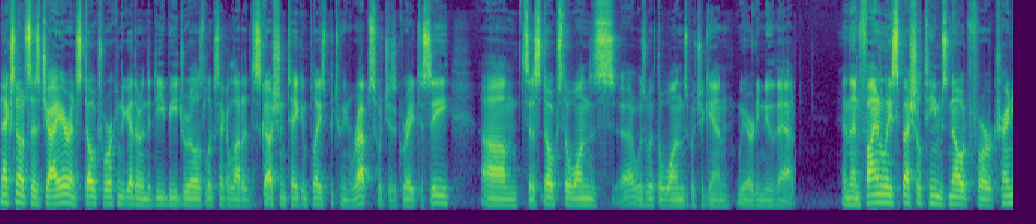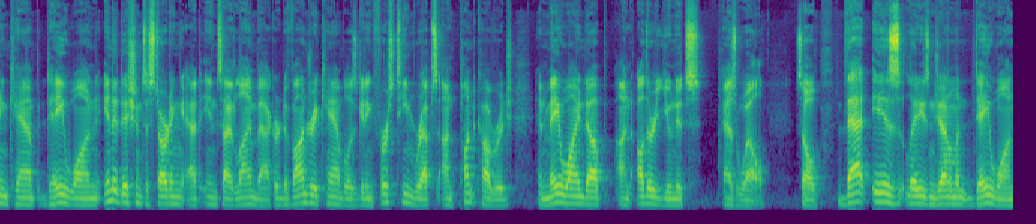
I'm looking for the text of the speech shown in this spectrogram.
Next note says Jaire and Stokes working together in the DB drills. Looks like a lot of discussion taking place between reps, which is great to see. Um, says Stokes the ones uh, was with the ones, which again we already knew that. And then finally, special teams note for training camp day one. In addition to starting at inside linebacker, De'Vondre Campbell is getting first team reps on punt coverage and may wind up on other units as well. So that is, ladies and gentlemen, day one.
